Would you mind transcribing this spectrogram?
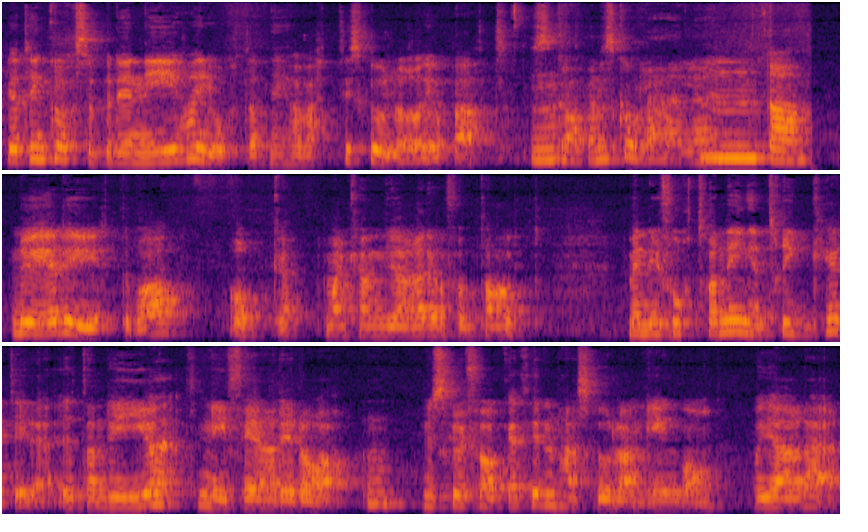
Jag tänker också på det ni har gjort, att ni har varit i skolor och jobbat. Skapande skola eller? Ja. Nu är det ju jättebra och att man kan göra det och få betalt. Men det är fortfarande ingen trygghet i det utan det är ju att ni får göra det då. Nu ska vi få åka till den här skolan en gång och göra det här.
